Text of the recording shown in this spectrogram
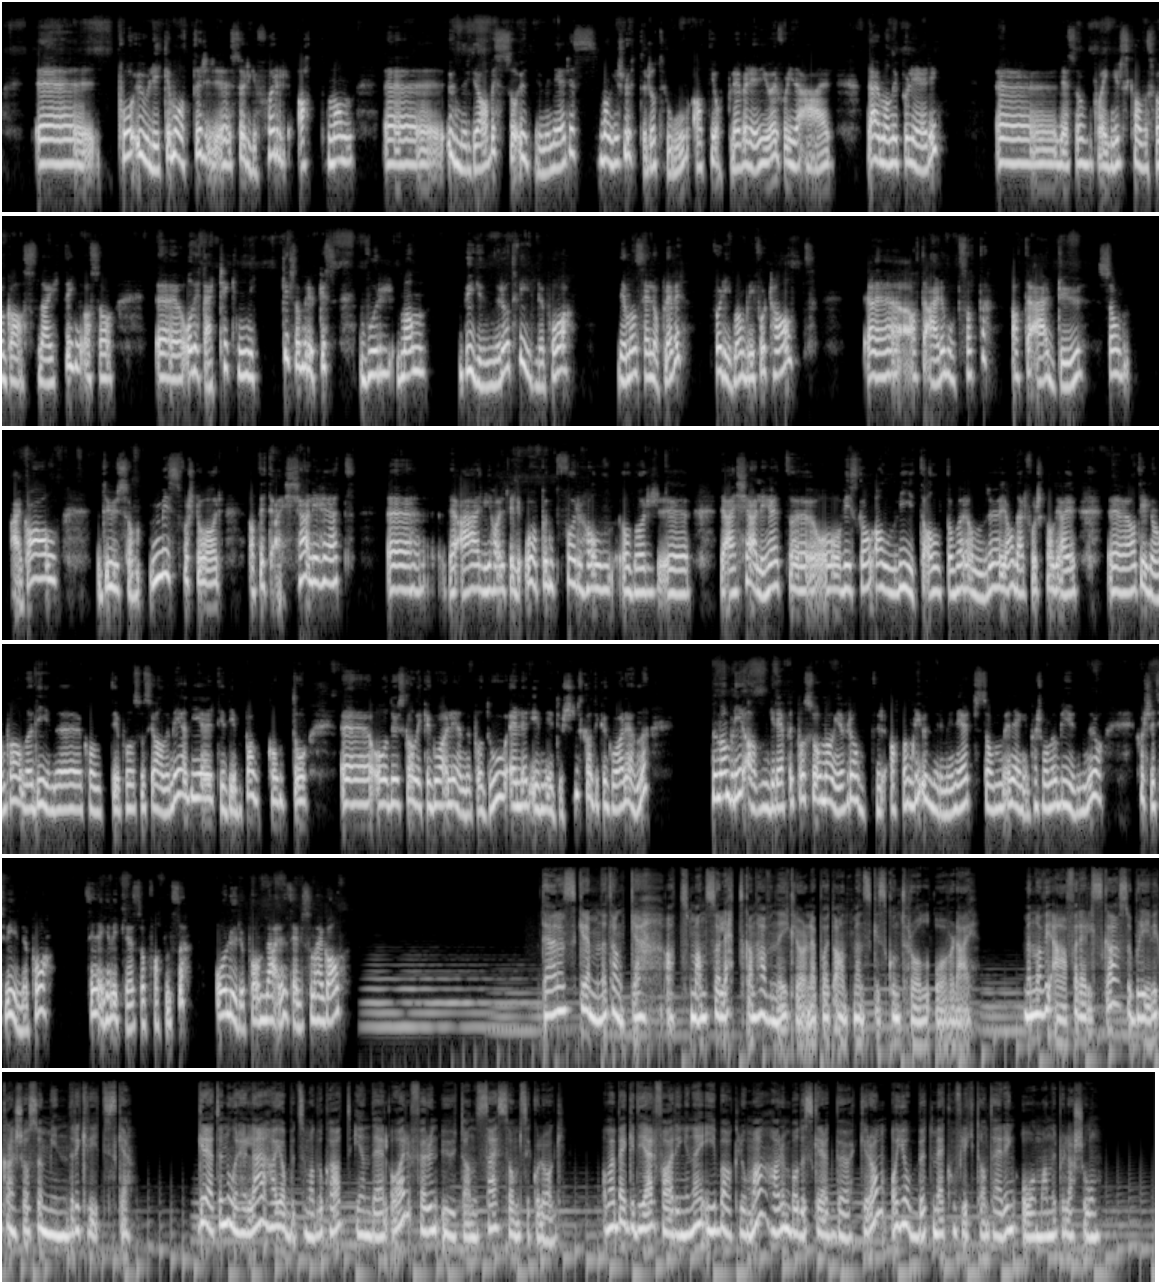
eh, på ulike måter eh, sørger for at man undergraves og undermineres. Mange slutter å tro at de opplever det de gjør, fordi det er, det er manipulering. Eh, det som på engelsk kalles for gaslighting. Altså, eh, og dette er teknikker som brukes hvor man begynner å tvile på det man selv opplever, fordi man blir fortalt eh, at det er det motsatte. At det er du som er gal, du som misforstår, at dette er kjærlighet. Det er, vi har et veldig åpent forhold, og når det er kjærlighet, eh, og vi skal alle vite alt om hverandre. Ja, derfor skal jeg eh, ha tilgang på alle dine konti på sosiale medier, til din bankkonto. Eh, og du skal ikke gå alene på do, eller inn i dusjen skal du ikke gå alene. Men man blir angrepet på så mange fronter at man blir underminert som en egen person og begynner å kanskje tvile på sin egen virkelighetsoppfattelse. Og lurer på om det er en selv som er gal. Det er en skremmende tanke at man så lett kan havne i klørne på et annet menneskes kontroll over deg. Men når vi er forelska, så blir vi kanskje også mindre kritiske. Grete Nordhelle har jobbet som advokat i en del år før hun utdannet seg som psykolog. Og med begge de erfaringene i baklomma har hun både skrevet bøker om og jobbet med konflikthåndtering og manipulasjon.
